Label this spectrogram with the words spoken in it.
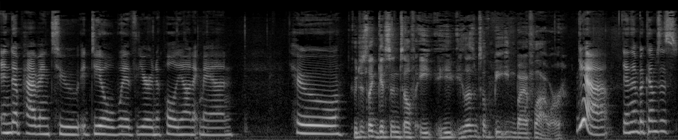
end up having to deal with your Napoleonic man who Who just like gets himself eat he, he lets himself be eaten by a flower. yeah, and then becomes this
